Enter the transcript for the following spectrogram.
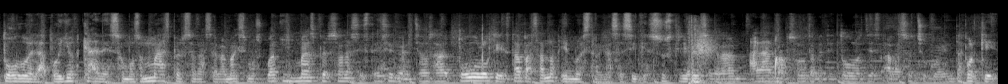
todo el apoyo. Cada vez somos más personas en la Máximo Squad y más personas estáis enganchados a todo lo que está pasando en nuestra casa. Así que suscribiros y alarma, alarma absolutamente todos los días a las 8.40 porque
